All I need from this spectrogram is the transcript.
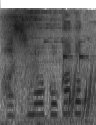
星のご加護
